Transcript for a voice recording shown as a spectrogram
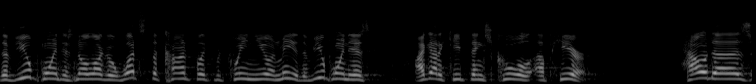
The viewpoint is no longer what's the conflict between you and me. The viewpoint is I got to keep things cool up here. How does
